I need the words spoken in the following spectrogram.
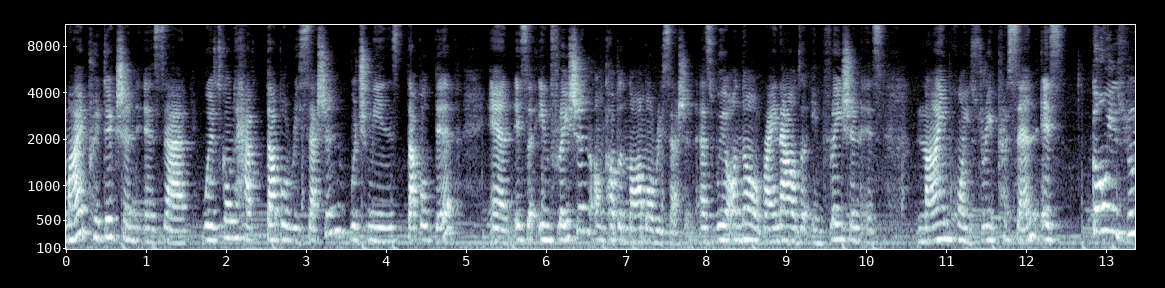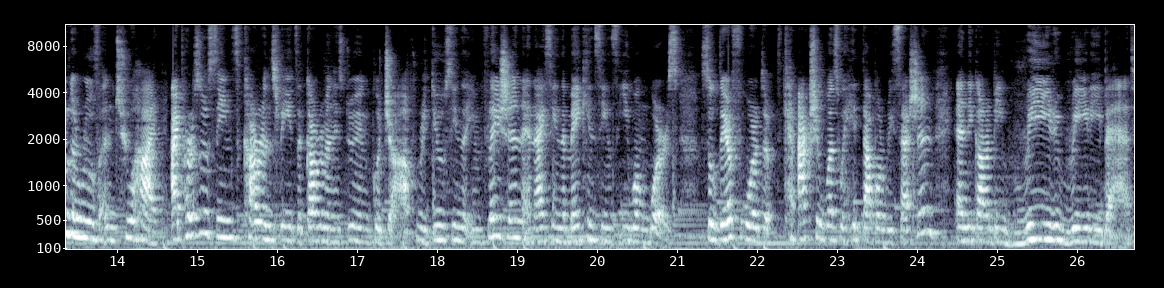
My prediction is that we're going to have double recession, which means double dip, and it's an inflation on top of normal recession. As we all know, right now the inflation is 9.3%. It's going through the roof and too high. I personally think currently the government is doing a good job reducing the inflation and I think the making things even worse. So therefore, the actually once we hit double recession and it's gonna be really, really bad.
